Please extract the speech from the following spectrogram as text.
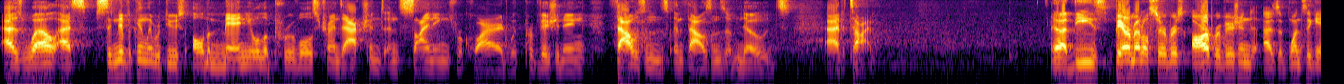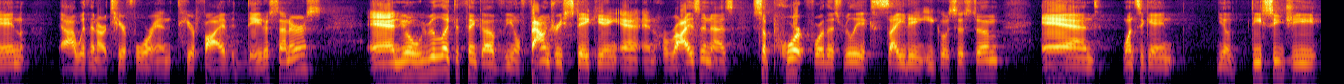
as well as significantly reduce all the manual approvals, transactions, and signings required with provisioning thousands and thousands of nodes at a time. Uh, these bare metal servers are provisioned as, of once again, uh, within our tier four and tier five data centers. And you know, we really like to think of you know, Foundry staking and, and Horizen as support for this really exciting ecosystem. And once again, you know, DCG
